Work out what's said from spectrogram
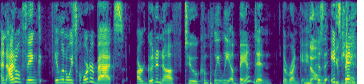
And I don't think Illinois' quarterbacks are good enough to completely abandon the run game No, you it's been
